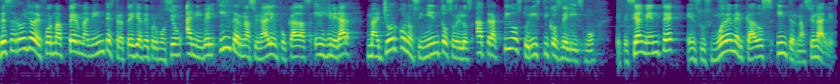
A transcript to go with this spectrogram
desarrolla de forma permanente estrategias de promoción a nivel internacional enfocadas en generar mayor conocimiento sobre los atractivos turísticos del istmo, especialmente en sus nueve mercados internacionales.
